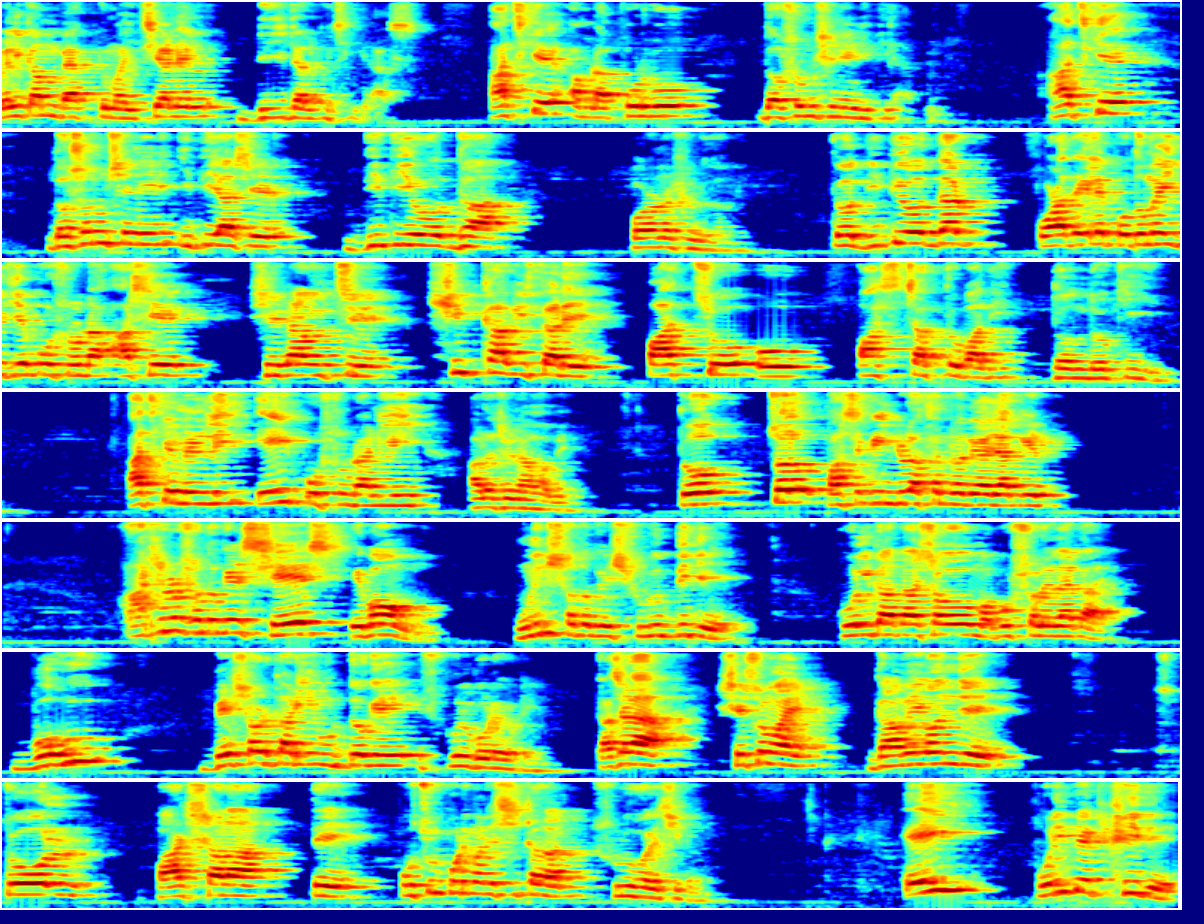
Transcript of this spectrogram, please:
Welcome back to my channel digital coaching class আজকে আমরা পড়ব দশম শ্রেণির ইতিহাস। আজকে দশম শ্রেণির ইতিহাসের দ্বিতীয় অধ্যায় পড়ানো শুরু হবে। তো দ্বিতীয় অধ্যায় পড়াতে গেলে প্রথমেই যে প্রশ্নটা আসে, সেটা হচ্ছে শিক্ষা বিস্তারে প্রাচ্য ও পাশ্চাত্যবাদী দ্বন্দ্ব কী? আজকে মেনলি এই প্রশ্নটা নিয়েই আলোচনা হবে। তো চলো ফার্স্ট একটা ইন্ট্রোডাকশনটা দেওয়া যাক এর। আঠেরো শতকের শেষ এবং উনিশ শতকের শুরুর দিকে কলকাতা সহ মফস্বল এলাকায় বহু বেসরকারি উদ্যোগে স্কুল গড়ে ওঠে। তাছাড়া সে সময় গ্রামেগঞ্জে স্টোল, পাঠশালাতে প্রচুর পরিমাণে শিক্ষাদান শুরু হয়েছিল। এই পরিপ্রেক্ষিতে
